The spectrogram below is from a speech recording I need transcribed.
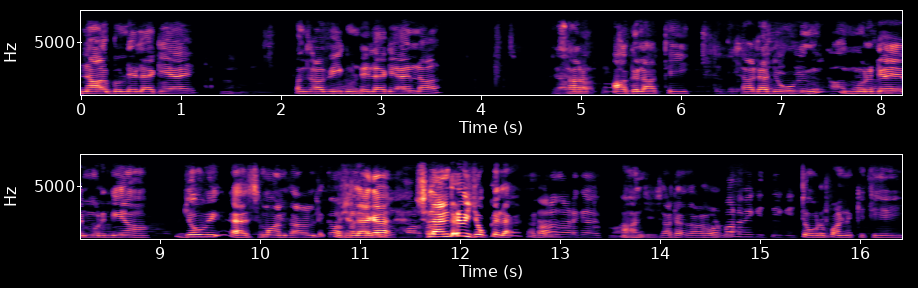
ਨਾਲ ਗੁੰਡੇ ਲੈ ਕੇ ਆਏ। 15 20 ਗੁੰਡੇ ਲੈ ਕੇ ਆਏ ਨਾਲ ਤੇ ਅੱਗ ਸਾਰਾ ਲਾਤੀ। ਅੱਗ ਲਾਤੀ ਸਾਡਾ ਜੋ ਵੀ ਮੁਰਗੇ ਮੁਰਗੀਆਂ ਜੋ ਵੀ ਐ ਸਮਾਨ ਸਾਰਾ ਕੁਝ ਦਾ ਲੈ ਗਿਆ ਘਰੇਲੂ ਸਮਾਨ ਸਿਲੰਡਰ ਵੀ ਚੁੱਕ ਕੇ ਲੈ ਗਿਆ ਸਾਰਾ ਸਾਡਾ ਸੜ ਗਿਆ ਸਮਾਨ ਹਾਂਜੀ ਸਾਡਾ ਤੋੜ ਸਾਰਾ ਭੰਨ ਵੀ ਕੀਤੀ ਗਈ ਤੋੜ ਭੰਨ ਕੀਤੀ ਹੈ ਜੀ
